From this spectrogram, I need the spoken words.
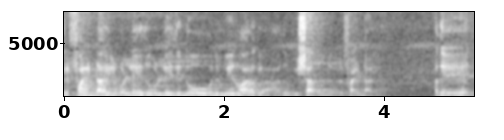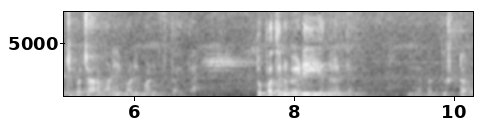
ರಿಫೈನ್ಡ್ ಆಯಿಲ್ ಒಳ್ಳೆಯದು, ಒಳ್ಳೆಯದೆಂದು, ಓ, ನಿಮ್ಗೆ ಏನು ಆರೋಗ್ಯ? ಅದು ವಿಷ ಅದು ರಿಫೈನ್ಡ್ ಆಯಿಲ್. ಅದೇ ಹೆಚ್ಚು ಪ್ರಚಾರ ಮಾಡಿ ಮಾಡಿ ಮಾಡಿ ಬಿಡ್ತಾ ಇದ್ದಾರೆ ತುಪ್ಪ ತಿನ್ನಬೇಡಿ ಎಂದು ಹೇಳ್ತಾ ಇದ್ದಾರೆ ಇದೆಲ್ಲ ದುಷ್ಟರು,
